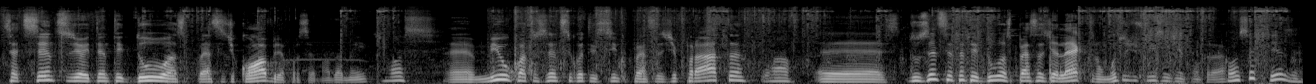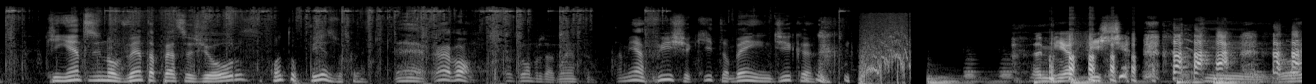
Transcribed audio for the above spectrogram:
782 peças de cobre, aproximadamente. Nossa, É, 1.455 peças de prata. uau, É, 272 peças de elétron, muito difícil de encontrar. com certeza. 590 peças de ouro. Quanto peso, Clank? É, é bom, os ombros aguentam. A minha ficha aqui também indica A minha ficha.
